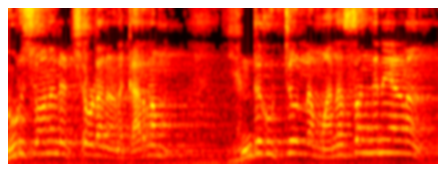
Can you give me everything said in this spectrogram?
നൂറ് ശതമാനം രക്ഷപ്പെടാനാണ്. കാരണം എന്റെ കുറ്റമല്ല മനസ്സങ്ങനെയാണ്.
